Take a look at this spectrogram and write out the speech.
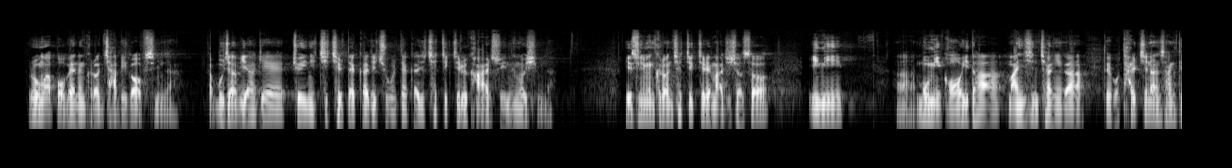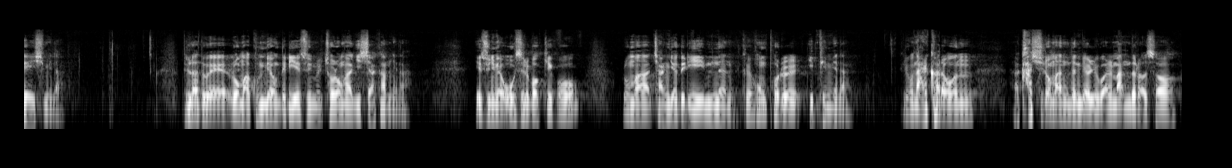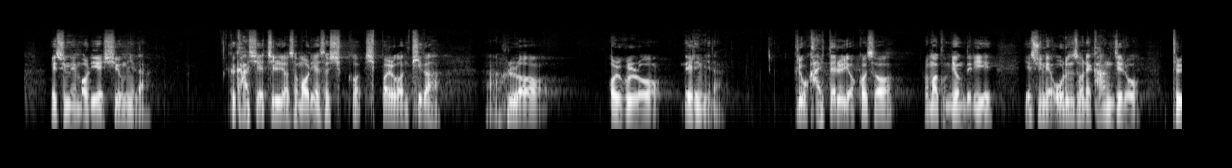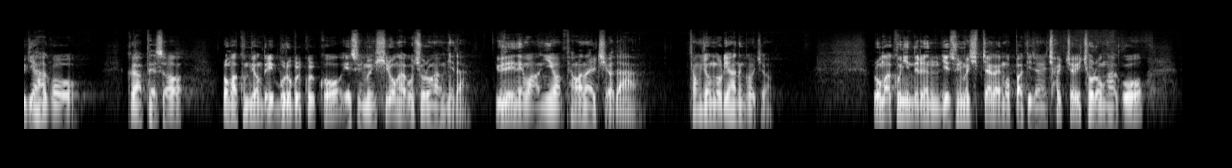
로마법에는 그런 자비가 없습니다. 그러니까 무자비하게 죄인이 지칠 때까지 죽을 때까지 채찍질을 가할 수 있는 것입니다. 예수님은 그런 채찍질에 맞으셔서 이미 아, 몸이 거의 다 만신창이가 되고 탈진한 상태이십니다. 빌라도의 로마 군병들이 예수님을 조롱하기 시작합니다. 예수님의 옷을 벗기고 로마 장교들이 입는 그 홍포를 입힙니다. 그리고 날카로운 가시로 만든 면류관을 만들어서 예수님의 머리에 씌웁니다. 그 가시에 찔려서 머리에서 시뻘건 피가 아, 흘러 얼굴로 내립니다. 그리고 갈대를 엮어서 로마 군병들이 예수님의 오른손에 강제로 들게 하고 그 앞에서 로마 군병들이 무릎을 꿇고 예수님을 희롱하고 조롱합니다. 유대인의 왕이여 평안할지어다. 경정놀이 하는 거죠. 로마 군인들은 예수님을 십자가에 못 박기 전에 철저히 조롱하고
